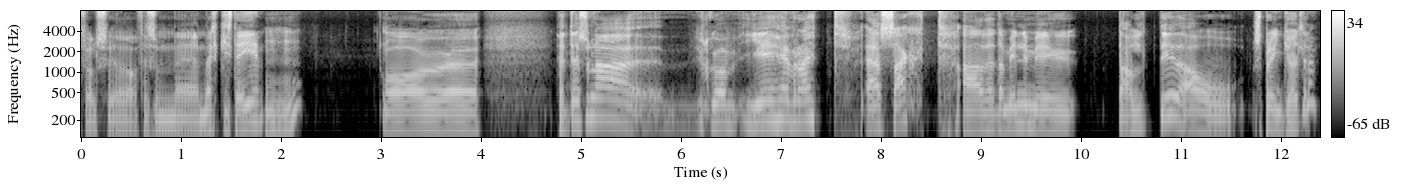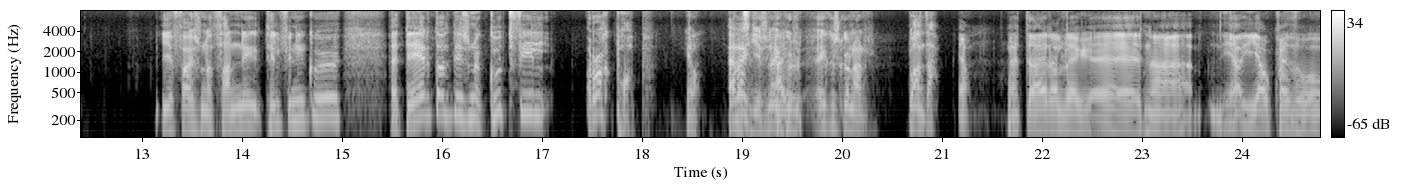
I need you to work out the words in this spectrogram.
sjálfsögðu á þessum e, merkistegi Mm og uh, þetta er svona sko, ég hef rætt eða sagt að þetta minnir mig daldið á sprengjuhöllina. Ég fæ svona þannig tilfinningu. Þetta er daldið svona good feel rock pop. Er það ekki, svona einhver, einhvers konar blanda Þetta er alveg e, svona, já, jákvæð og,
